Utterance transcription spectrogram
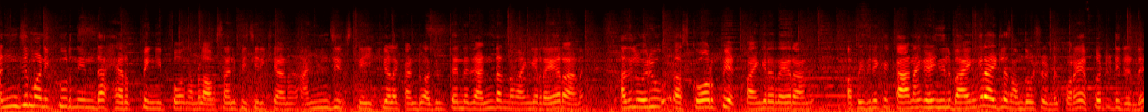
അഞ്ച് മണിക്കൂർ നീണ്ട ഹെർപ്പിംഗ് ഇപ്പോൾ നമ്മൾ അവസാനിപ്പിച്ചിരിക്കുകയാണ്. അഞ്ച് സ്നേക്കുകളെ കണ്ടു. അതിൽ തന്നെ രണ്ടെണ്ണം ഭയങ്കര റെയറാണ് അതിലൊരു സ്കോർപ്പിയൻ ഭയങ്കര റെയറാണ് അപ്പോൾ ഇതിനൊക്കെ കാണാൻ കഴിഞ്ഞതിൽ ഭയങ്കരമായിട്ടുള്ള സന്തോഷമുണ്ട്. കുറേ എഫേർട്ട് ഇട്ടിട്ടുണ്ട്.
